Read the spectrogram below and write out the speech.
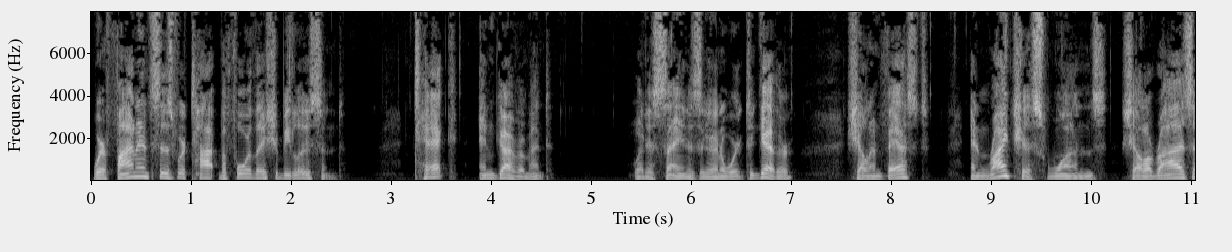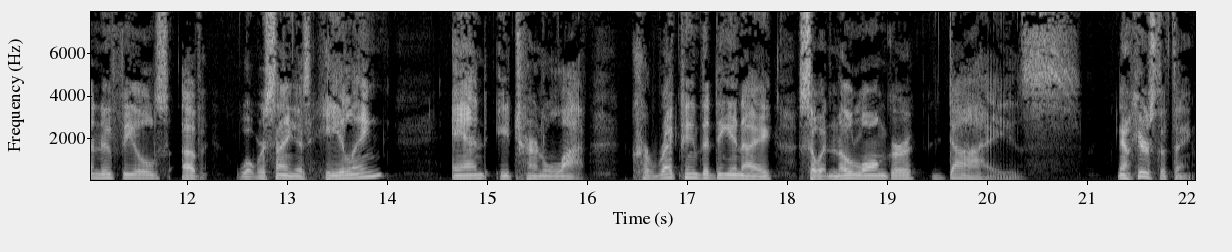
Where finances were taught before they should be loosened. Tech and government, what is saying is they're going to work together, shall invest, and righteous ones shall arise in new fields of what we're saying is healing and eternal life, correcting the DNA so it no longer dies. Now, here's the thing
